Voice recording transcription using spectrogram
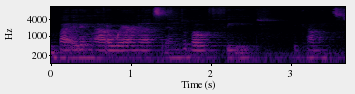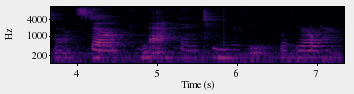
Inviting that awareness into both feet, becoming still, connecting to your feet with your awareness.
